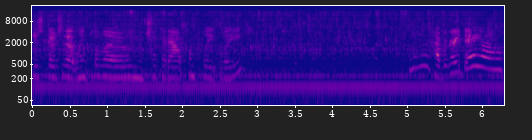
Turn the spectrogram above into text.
just go to that link below. and check it out completely. Have a great day, y'all.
